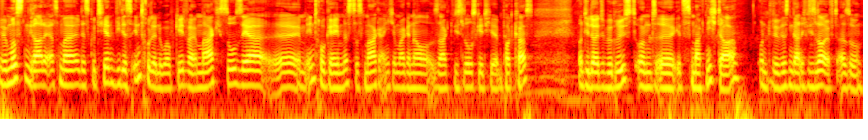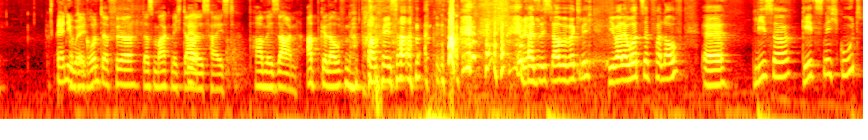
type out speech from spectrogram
wir mussten gerade erstmal diskutieren, wie das Intro denn überhaupt geht, weil Marc so sehr äh, im Intro-Game ist, dass Marc eigentlich immer genau sagt, wie es losgeht hier im Podcast und die Leute begrüßt. Und äh, jetzt ist Marc nicht da und wir wissen gar nicht, wie es läuft. Also, anyway. Und der Grund dafür, dass Marc nicht da ja. ist, heißt Parmesan. Abgelaufener Parmesan. also, ich glaube wirklich, wie war der WhatsApp-Verlauf? Äh, Lisa geht's nicht gut.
